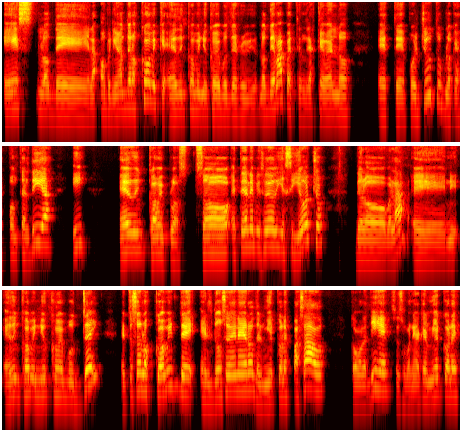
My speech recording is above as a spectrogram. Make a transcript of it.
es los de la opinión de los cómics, que Edwin Comic Book de Review. Los demás, pues tendrías que verlo este, por YouTube, lo que es Ponte al Día y Edwin Comic Plus. So, este es el episodio 18 de lo, ¿verdad? Eh, Edwin Comic New Comic Book Day. Estos son los cómics del 12 de enero, del miércoles pasado. Como les dije, se suponía que el miércoles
